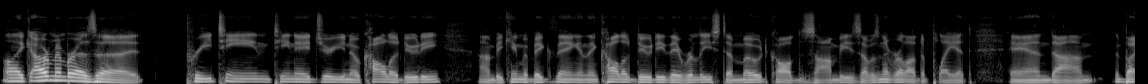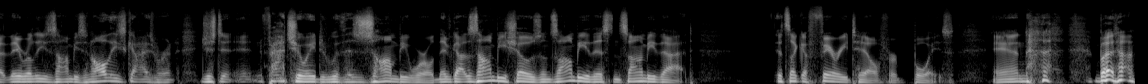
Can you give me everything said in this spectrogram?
Like I remember as a preteen, teenager, you know, Call of Duty um, became a big thing. And then Call of Duty, they released a mode called Zombies. I was never allowed to play it. And, um, but they released Zombies, and all these guys were just infatuated with this zombie world. They've got zombie shows and zombie this and zombie that. It's like a fairy tale for boys. And, but uh,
